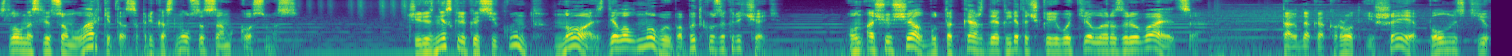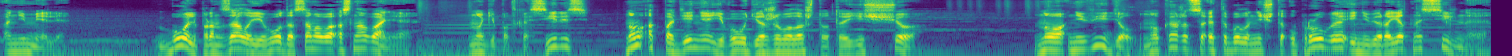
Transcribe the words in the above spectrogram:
словно с лицом Ларкета соприкоснулся сам космос. Через несколько секунд Ноа сделал новую попытку закричать. Он ощущал, будто каждая клеточка его тела разрывается, тогда как рот и шея полностью онемели. Боль пронзала его до самого основания, ноги подкосились, но от падения его удерживало что-то еще. Но не видел, но кажется, это было нечто упругое и невероятно сильное.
